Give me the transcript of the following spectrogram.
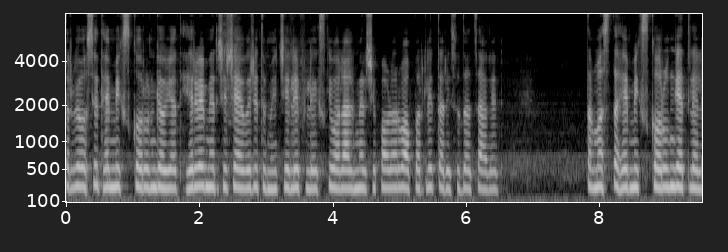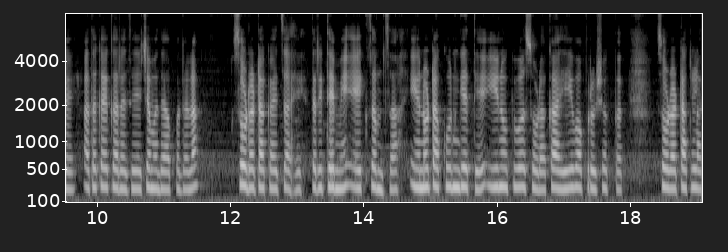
तर व्यवस्थित हे मिक्स करून घेऊयात. हिरव्या मिरचीच्या ऐवजी तुम्ही चिली फ्लेक्स किंवा लाल मिरची पावडर वापरली तरीसुद्धा चालेल. तर मस्त हे मिक्स करून घेतलेले. आता काय करायचं? याच्यामध्ये आपल्याला सोडा टाकायचा आहे. तर इथे मी एक चमचा इनो टाकून घेते. इनो किंवा सोडा काहीही वापरू शकतात. सोडा टाकला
